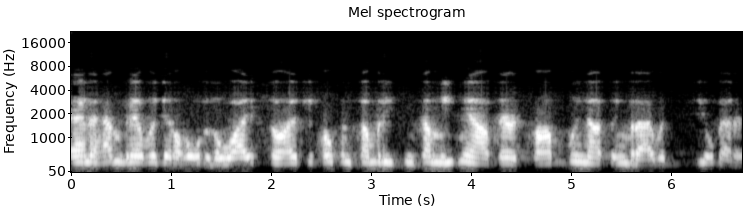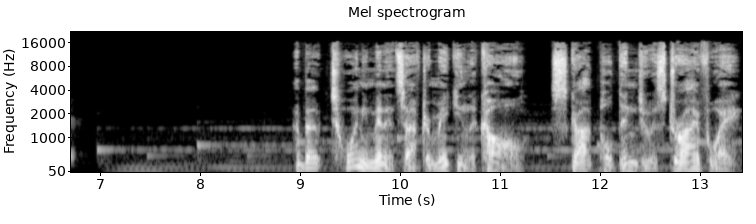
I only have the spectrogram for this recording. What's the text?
and I haven't been able to get a hold of the wife. So I was just hoping somebody can come meet me out there. It's probably nothing, but I would feel better. About 20 minutes after making the call, Scott pulled into his driveway,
